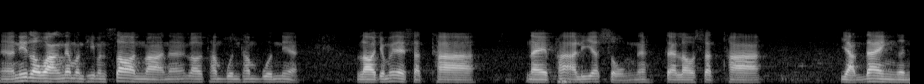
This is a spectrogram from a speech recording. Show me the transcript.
นะนี่ระวังนะบางทีมันซ่อนมานะเราทำบุญทำบุญเนี่ย เราจะไม่ได้ศรัทธาในพระอริยสงฆ์นะแต่เราศรัทธาอยากได้เงิน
